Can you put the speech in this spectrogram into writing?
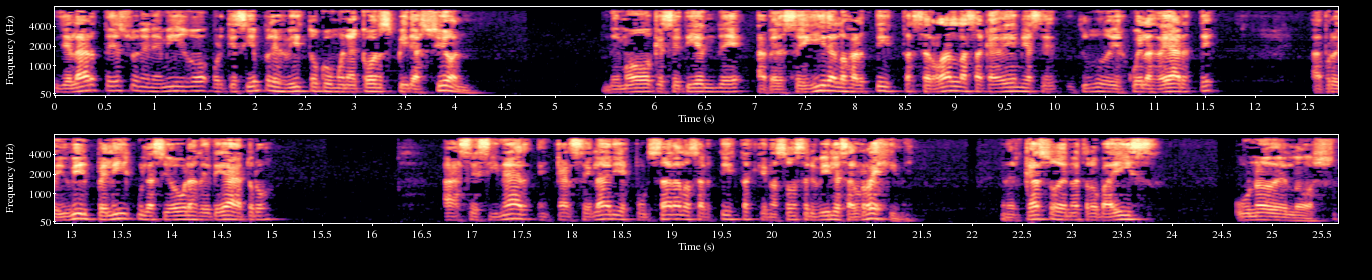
Y el arte es un enemigo porque siempre es visto como una conspiración, de modo que se tiende a perseguir a los artistas, cerrar las academias, institutos y escuelas de arte, a prohibir películas y obras de teatro, a asesinar, encarcelar y expulsar a los artistas que no son serviles al régimen. En el caso de nuestro país, uno de los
